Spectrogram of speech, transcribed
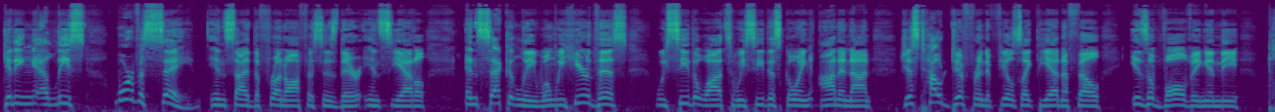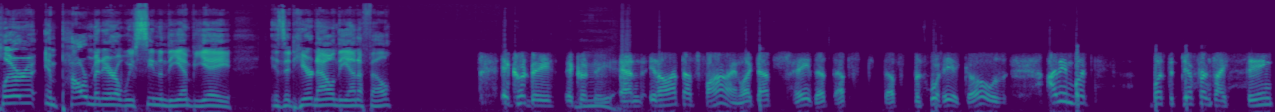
getting at least more of a say inside the front offices there in Seattle. And secondly, when we hear this, we see the Watts and we see this going on and on, just how different it feels like the NFL is evolving in the player empowerment era we've seen in the NBA. Is it here now in the NFL? It could be. It could mm. be. And you know that that's fine. Like that's hey, that that's that's the way it goes. I mean, but but the difference I think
